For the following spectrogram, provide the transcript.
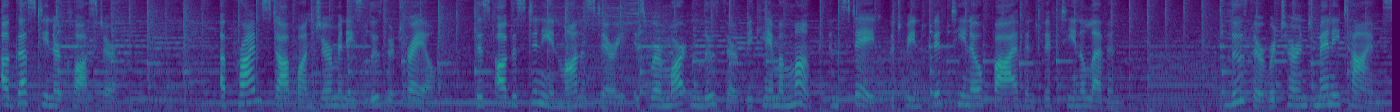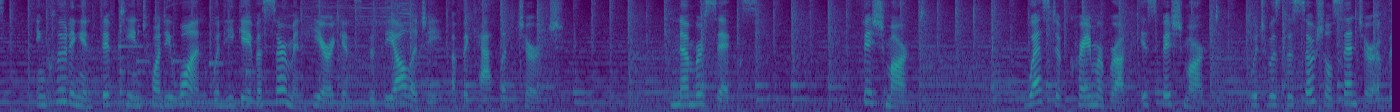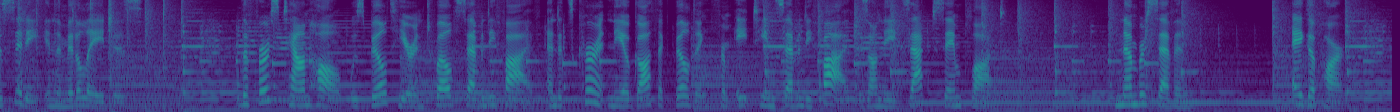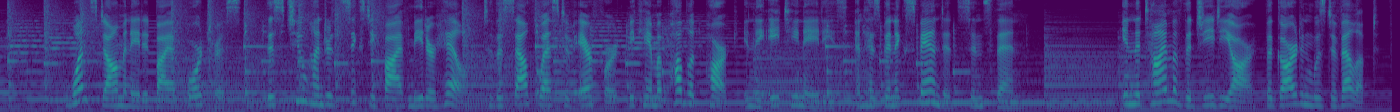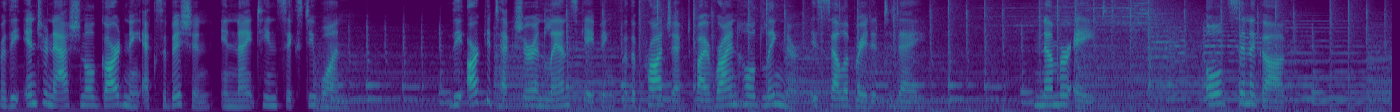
Augustiner Kloster. A prime stop on Germany's Luther Trail, this Augustinian monastery is where Martin Luther became a monk and stayed between 1505 and 1511. Luther returned many times, including in 1521 when he gave a sermon here against the theology of the Catholic Church. Number 6. Fischmarkt. West of Krämerbrücke is Fischmarkt, which was the social center of the city in the Middle Ages. The first town hall was built here in 1275 and its current neo-Gothic building from 1875 is on the exact same plot. Number 7. Ega Park. Once dominated by a fortress, this 265-meter hill to the southwest of Erfurt became a public park in the 1880s and has been expanded since then. In the time of the GDR, the garden was developed for the International Gardening Exhibition in 1961. The architecture and landscaping for the project by Reinhold Lingner is celebrated today. Number 8. Old Synagogue.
